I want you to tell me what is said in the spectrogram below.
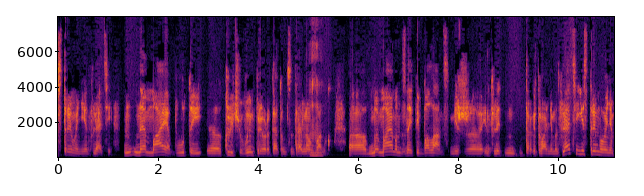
стримання інфляції не має бути е, ключовим пріоритетом центрального Мгм. банку. Е, Ми маємо знайти баланс між е, інфля... таргетуванням інфляції, її стримуванням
